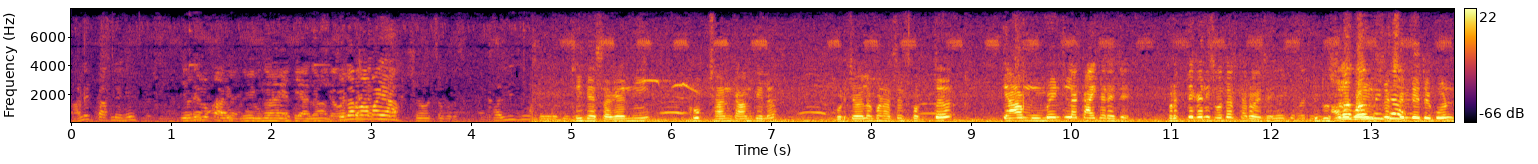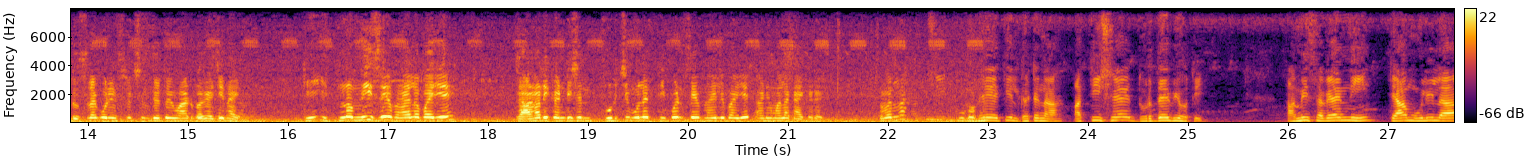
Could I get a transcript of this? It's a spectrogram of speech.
आलेत हे? लोक आले मामा या ठीक आहे सगळ्यांनी खूप छान काम केलं पुढच्या वेळेला पण असंच फक्त त्या मुवमेंटला काय करायचंय? प्रत्येकाने स्वतःच ठरवायचंय. की दुसरा कोण. इन्स्ट्रक्शन देतोय कोण दुसरा कोण इन्स्ट्रक्शन देतोय वाट बघायची नाही. की इथलं मी सेफ राहायला पाहिजे जाणारी कंडिशन पुढची मुलं ती पण सेफ राहिली पाहिजेत आणि मला काय करायचं समजलं? पुढे येथील घटना अतिशय दुर्दैवी होती. आम्ही सगळ्यांनी त्या मुलीला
